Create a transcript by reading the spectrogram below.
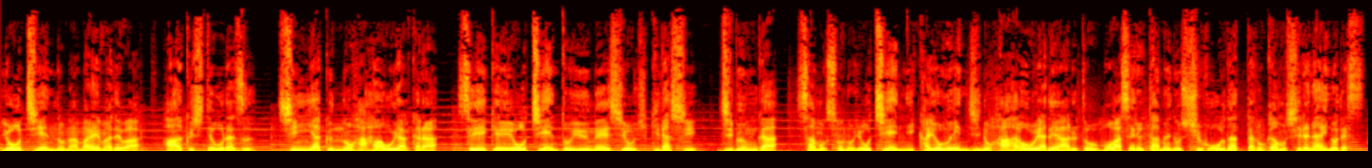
幼稚園の名前までは把握しておらず、深夜君の母親から整形幼稚園という名詞を引き出し、自分がさもその幼稚園に通う園児の母親であると思わせるための手法だったのかもしれないのです。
